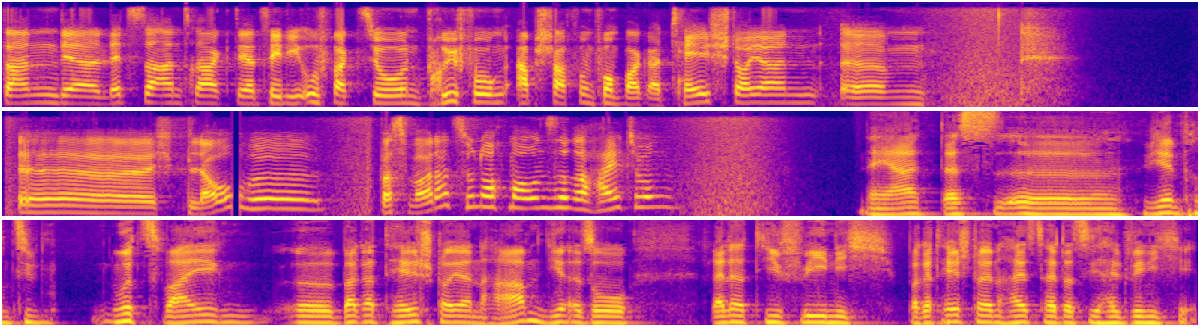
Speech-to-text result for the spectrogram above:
dann der letzte Antrag der CDU-Fraktion, Prüfung, Abschaffung von Bagatellsteuern. Ähm, äh, ich glaube, was war dazu nochmal unsere Haltung? Naja, dass äh, wir im Prinzip nur zwei äh, Bagatellsteuern haben, die also relativ wenig. Bagatellsteuern heißt halt, dass sie halt wenig,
